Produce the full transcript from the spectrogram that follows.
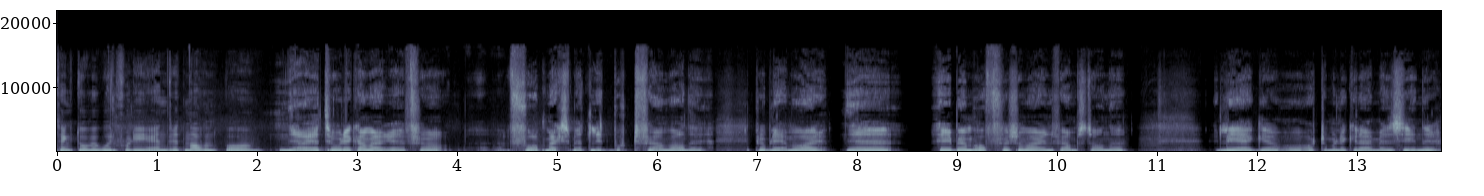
tenkt over hvorfor de endret navn på Ja, Jeg tror det kan være for å få oppmerksomheten litt bort fra hva det problemet var. Eh, Abraham Hoffer, som var en framstående lege og ortomolekylære medisiner,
